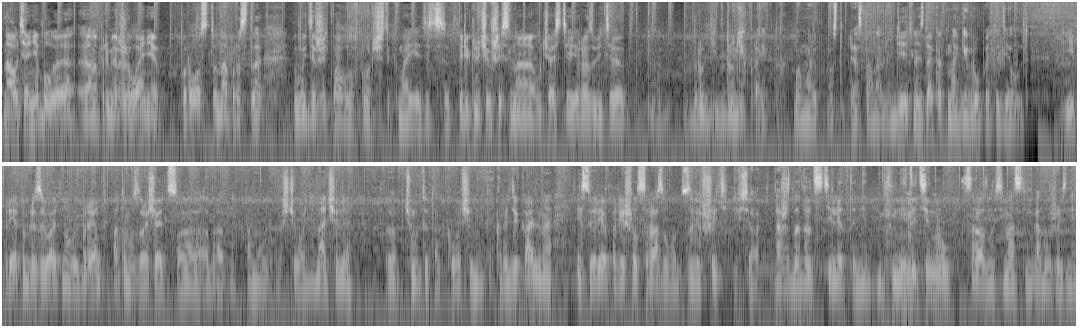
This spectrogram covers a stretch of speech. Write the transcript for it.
Ну, а у тебя не было, э, например, желания просто-напросто выдержать паузу в творчестве комоедицы, переключившись на участие и развитие э, в других проектах? Мы просто приостанавливаем деятельность, да, как многие группы это делают, и при этом развивают новый бренд, потом возвращаются обратно к тому, с чего они начали, э, почему ты так очень так радикально и свирепо решил сразу вот завершить и все. Даже до 20 лет ты не, не дотянул сразу на 17 году жизни.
